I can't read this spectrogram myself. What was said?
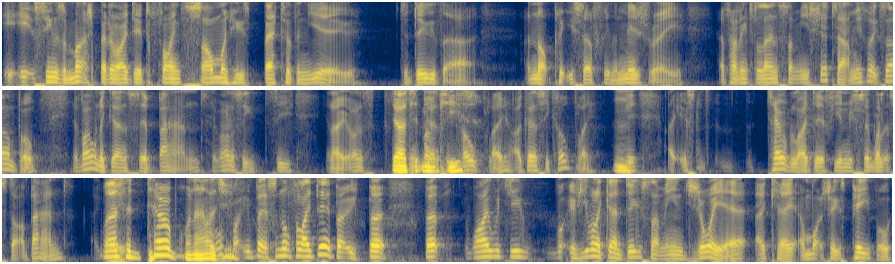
it, seems a much better idea to find someone who's better than you to do that, and not put yourself through the misery of having to learn something you shit at. I mean, for example, if I want to go and see a band, if I want to see see you know, if I want to Arctic go and see Coldplay, I go and see Coldplay. Mm. It's a terrible idea for you and me to say, well, let's start a band. Well, that's a terrible analogy. Awful- but it's an awful idea. But but but why would you? If you want to go and do something, enjoy it, okay, and watch these people.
